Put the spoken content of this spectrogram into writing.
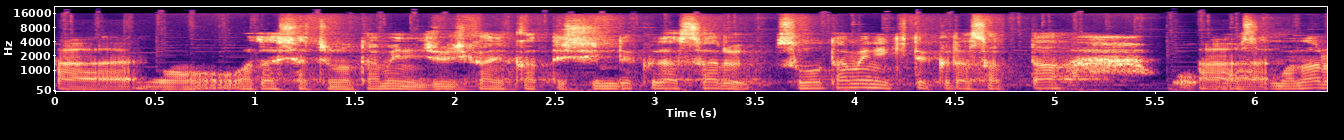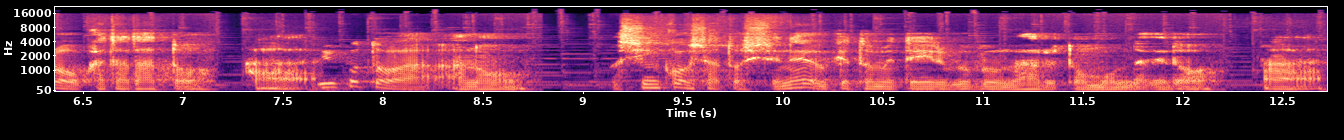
あの私たちのために十字架にかかって死んでくださるそのために来てくださった王様なるお方だということはあの信仰者としてね受け止めている部分があると思うんだけどは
